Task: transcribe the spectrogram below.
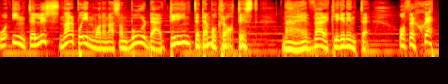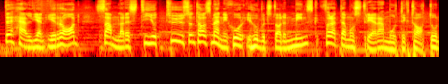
och inte lyssnar på invånarna som bor där. Det är inte demokratiskt. Nej, verkligen inte och för sjätte helgen i rad samlades tiotusentals människor i huvudstaden Minsk för att demonstrera mot diktatorn.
